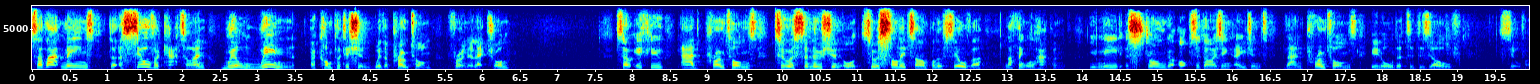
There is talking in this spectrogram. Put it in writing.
so that means that a silver cation will win a competition with a proton for an electron. So if you add protons to a solution or to a solid sample of silver, nothing will happen. You need a stronger oxidizing agent than protons in order to dissolve silver.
